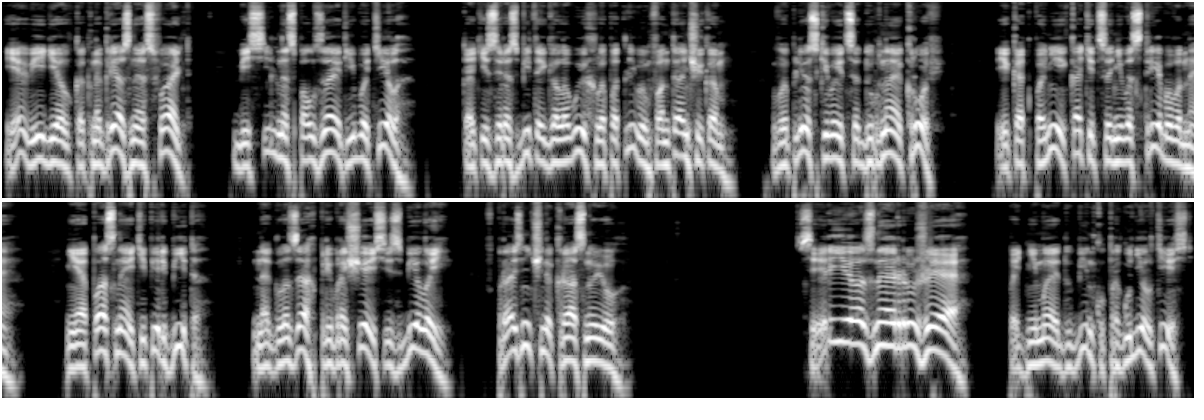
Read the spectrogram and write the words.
Я видел, как на грязный асфальт бессильно сползает его тело, как из разбитой головы хлопотливым фонтанчиком выплескивается дурная кровь, и как по ней катится невостребованная, неопасная теперь бита, на глазах превращаясь из белой в празднично-красную. «Серьезное оружие!» — поднимая дубинку, прогудел тесть.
